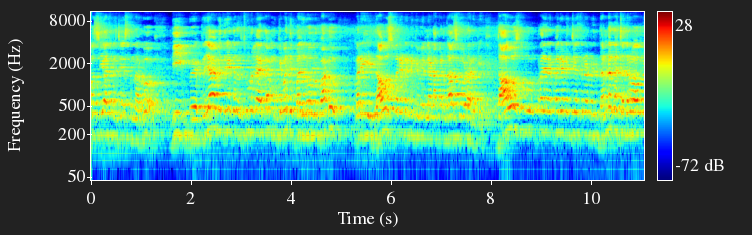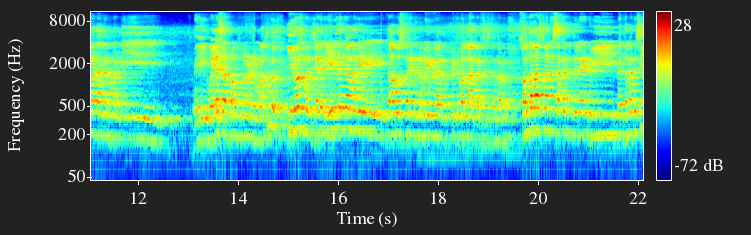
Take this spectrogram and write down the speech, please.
బస్సు యాత్ర చేస్తున్నారు? ఈ ప్రజా వ్యతిరేకత చూడలేక ముఖ్యమంత్రి పది రోజుల పాటు మరి దావోస్ పర్యటనకి వెళ్ళాడు అక్కడ దాచుకోవడానికి. దావోస్ పర్యటన చేస్తున్నటువంటి దండగ చంద్రబాబు నాయుడు అన్నటువంటి ఈ ఈ వైఎస్ఆర్ ప్రభుత్వంలో ఉన్నటువంటి మంత్రులు ఈరోజు మరి జగన్ ఏ విధంగా మరి దావోస్ పర్యటన పోయి పెట్టుబడులను ఆకర్షిస్తున్నారు? సొంత రాష్ట్రాన్ని సకరించలేని ఈ పెద్ద మనిషి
